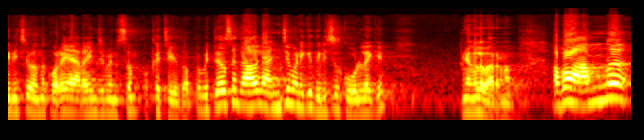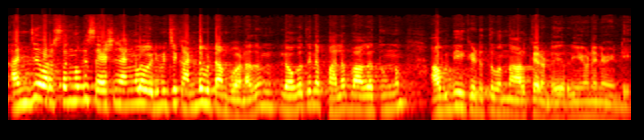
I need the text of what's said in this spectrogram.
തിരിച്ച് വന്ന് കുറേ അറേഞ്ച്മെന്റ്സും ഒക്കെ ചെയ്തു. അപ്പോൾ പിറ്റേ ദിവസം രാവിലെ അഞ്ച് മണിക്ക് തിരിച്ച് സ്കൂളിലേക്ക് ഞങ്ങൾ വരണം. അപ്പോൾ അന്ന് അഞ്ച് വർഷങ്ങൾക്ക് ശേഷം ഞങ്ങൾ ഒരുമിച്ച് കണ്ടുവിട്ടാൻ പോവാണ്. അതും ലോകത്തിന്റെ പല ഭാഗത്തു നിന്നും അവധിയൊക്കെ എടുത്ത് വന്ന ആൾക്കാരുണ്ട് റിയൂണിന് വേണ്ടി.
